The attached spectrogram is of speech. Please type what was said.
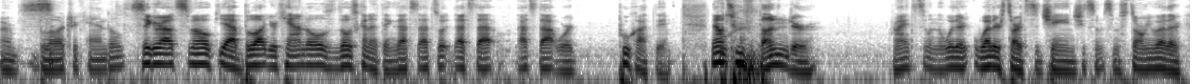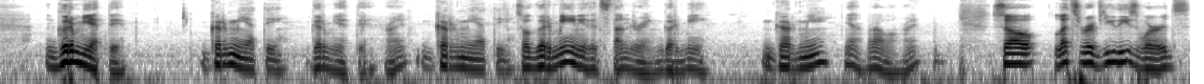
Or blow out your candles. cigarette smoke. Yeah, blow out your candles. Those kind of things. That's that's what that's that that's that word. Puhate. Now to thunder, right? That's when the weather weather starts to change. Some some stormy weather. Gurmiete. Grmieti. Gurmiete, right? Grmieti. So gurmi means it's thundering. Gurmi. Grmi. Yeah, bravo, right? So let's review these words,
